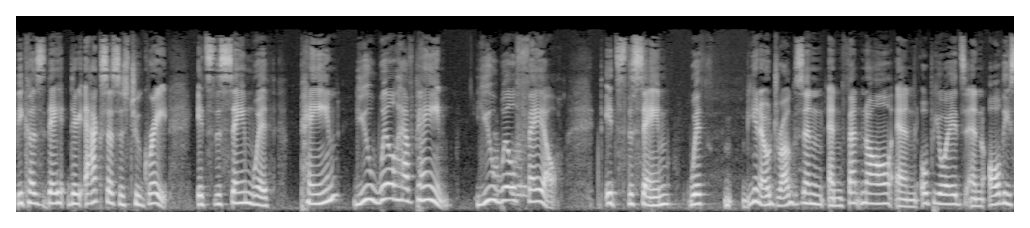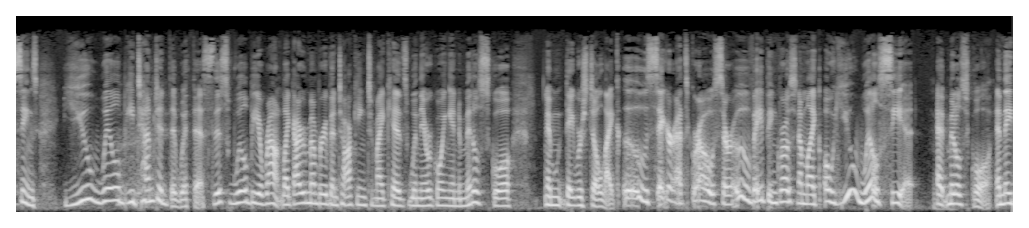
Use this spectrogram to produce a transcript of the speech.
because they their access is too great. It's the same with pain. You will have pain. You Absolutely. will fail. It's the same with you know drugs and and fentanyl and opioids and all these things you will be tempted with this. This will be around. Like i remember even talking to my kids when they were going into middle school and they were still like ooh cigarettes gross or ooh vaping gross and i'm like oh you will see it at middle school. And they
